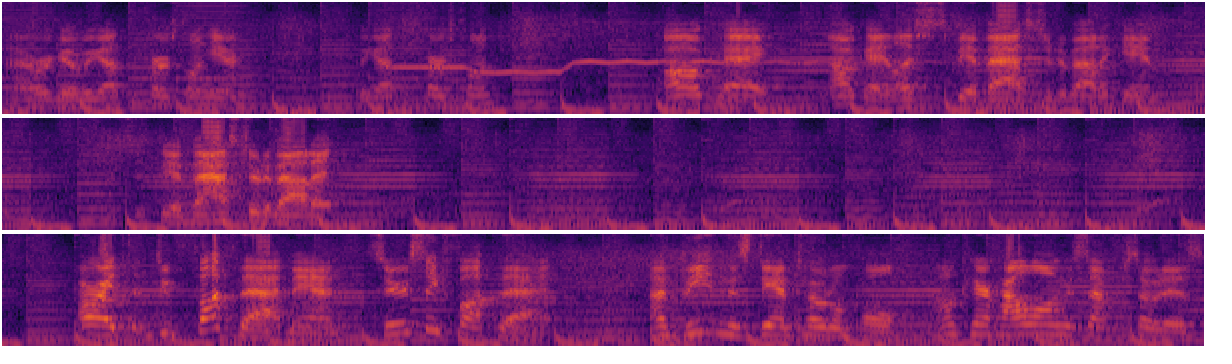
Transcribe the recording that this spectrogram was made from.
Alright, we're good. We got the first one here. We got the first one. Okay. Okay, let's just be a bastard about it, game. Let's just be a bastard about it. Alright, dude, fuck that, man. Seriously, fuck that. I'm beating this damn totem pole. I don't care how long this episode is.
